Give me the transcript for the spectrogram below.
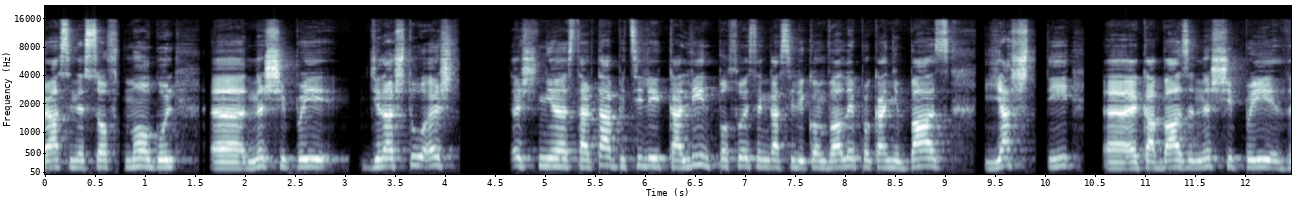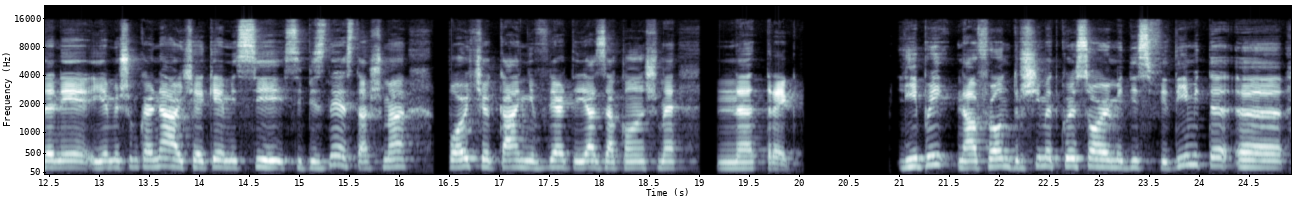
rastin e Softmogul në Shqipëri, gjithashtu është është një startup i cili ka lind pothuajse nga Silicon Valley, por ka një bazë jashtë tij, e ka bazën në Shqipëri dhe ne jemi shumë krenarë që e kemi si, si biznes tashmë, por që ka një vlerë të jashtëzakonshme në treg. Libri na ofron ndryshimet kryesore midis fillimit të uh,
